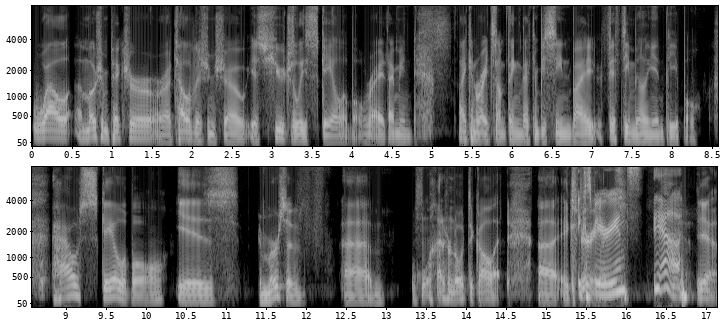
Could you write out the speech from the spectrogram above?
while a motion picture or a television show is hugely scalable, right? I mean, I can write something that can be seen by 50 million people. How scalable is immersive um, I don't know what to call it. Uh, experience. experience. Yeah. Yeah.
